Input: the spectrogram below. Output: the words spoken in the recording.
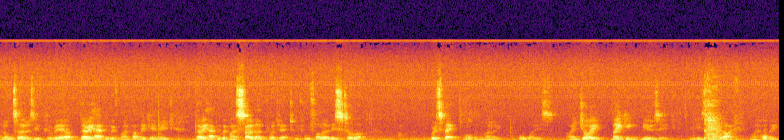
an alternative career. I'm very happy with my public image. I'm very happy with my solo project, which will follow this tour. Respect more than the money, always. I enjoy making music. It is my life, my hobby.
